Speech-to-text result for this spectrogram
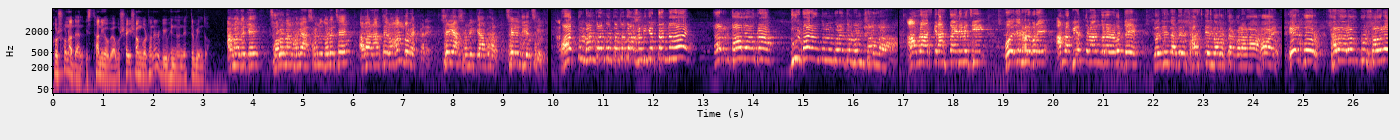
ঘোষণা দেন স্থানীয় ব্যবসায়ী সংগঠনের বিভিন্ন নেতৃবৃন্দ। আমাদেরকে ছলনা ভাবে আসামি ধরেছে আবার রাতের অন্ধরেখানে সেই আসামিকে আবার ছেড়ে দিয়েছে। বাহাত্তর ঘণ্টার মধ্যে যদি আসামি গ্রেপ্তার না হয় তাহলে আমরা দুর্বার আন্দোলন করে তুলবো ইনশাল্লাহ আমরা আজকে রাস্তায় নেমেছি প্রয়োজন হলে পরে আমরা বৃহত্তর আন্দোলনের মধ্যে যদি তাদের শাস্তির ব্যবস্থা করা না হয় এরপর সারা শহরে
